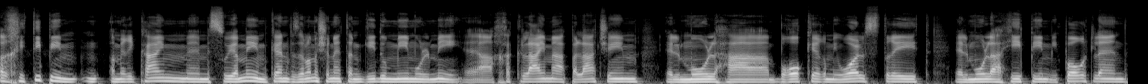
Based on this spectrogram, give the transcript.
ארכיטיפים אמריקאים אה, מסוימים, כן, וזה לא משנה, תגידו מי מול מי, החקלאי מהאפלצ'ים אל מול הברוקר מוול סטריט, אל מול ההיפים מפורטלנד,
